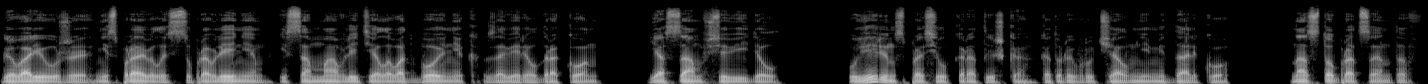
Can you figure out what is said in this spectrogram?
«Говорю уже, не справилась с управлением и сама влетела в отбойник», — заверил дракон. «Я сам все видел». «Уверен?» — спросил коротышка, который вручал мне медальку. «На сто процентов».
